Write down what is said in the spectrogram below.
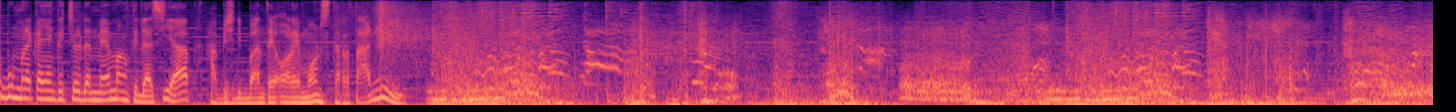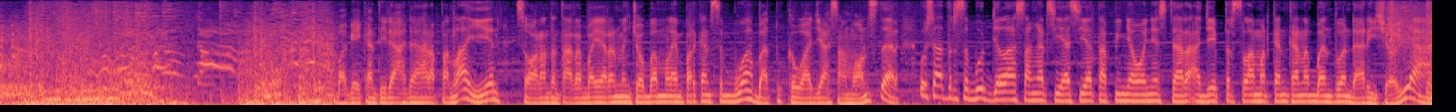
Tubuh mereka yang kecil dan memang tidak siap habis dibantai oleh monster tadi. Lain, seorang tentara bayaran mencoba melemparkan sebuah batu ke wajah sang monster. Usaha tersebut jelas sangat sia-sia tapi nyawanya secara ajaib terselamatkan karena bantuan dari Shoyan.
